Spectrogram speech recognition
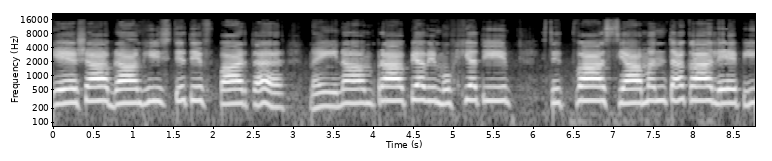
एषा ब्राह्मी स्थितिः पार्थ नैनां प्राप्य विमुह्यति। स्थित्वा स्यामन्तकालेऽपि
